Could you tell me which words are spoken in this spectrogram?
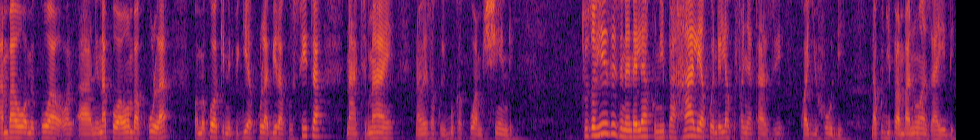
ambao wamekuwa uh, ninapowaomba kula wamekuwa wakinipigia kula bila kusita na hatimaye naweza kuibuka kuwa mshindi. Tuzo hizi zinaendelea kunipa hali ya kuendelea kufanya kazi kwa juhudi na kujipambanua zaidi.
